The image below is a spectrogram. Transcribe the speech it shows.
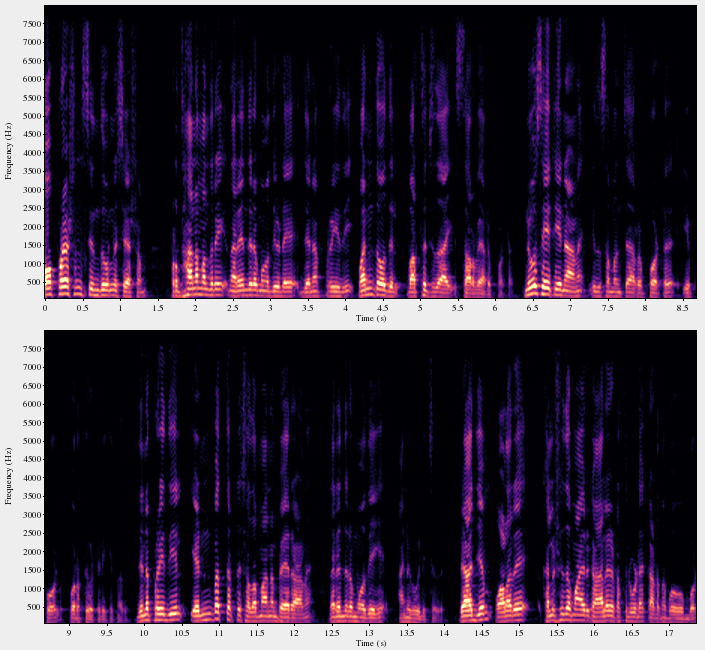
ഓപ്പറേഷൻ സിന്ദൂറിന് ശേഷം പ്രധാനമന്ത്രി നരേന്ദ്രമോദിയുടെ ജനപ്രീതി വൻതോതിൽ വർദ്ധിച്ചതായി സർവേ റിപ്പോർട്ട്. ന്യൂസ് എയ്റ്റീനാണ് ഇത് സംബന്ധിച്ച റിപ്പോർട്ട് ഇപ്പോൾ പുറത്തുവിട്ടിരിക്കുന്നത്. ജനപ്രീതിയിൽ എൺപത്തെട്ട് ശതമാനം പേരാണ് നരേന്ദ്രമോദിയെ അനുകൂലിച്ചത്. രാജ്യം വളരെ കലുഷിതമായ ഒരു കാലഘട്ടത്തിലൂടെ കടന്നു പോകുമ്പോൾ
